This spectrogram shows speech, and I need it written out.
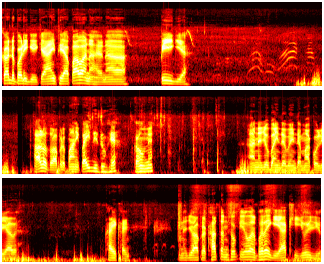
કડ પડી ગઈ કે અહીંથી આ પાવાના છે ને પી ગયા. હાલો તો આપણે પાણી પાઈ દીધું છે ઘઉંને. આને જો બાંધા બાંધા માકોલી આવે. ખાઈ ખાઈને. અને જો આપણે ખાતરની ચોકી અવાર ભરાઈ ગઈ, આખી જોઈ લ્યો.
